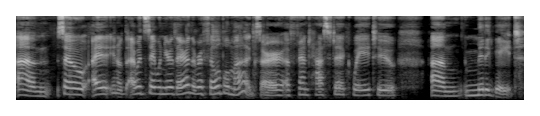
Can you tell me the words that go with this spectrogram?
Um, so I you know I would say when you're there, the refillable mugs are a fantastic way to um, mitigate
